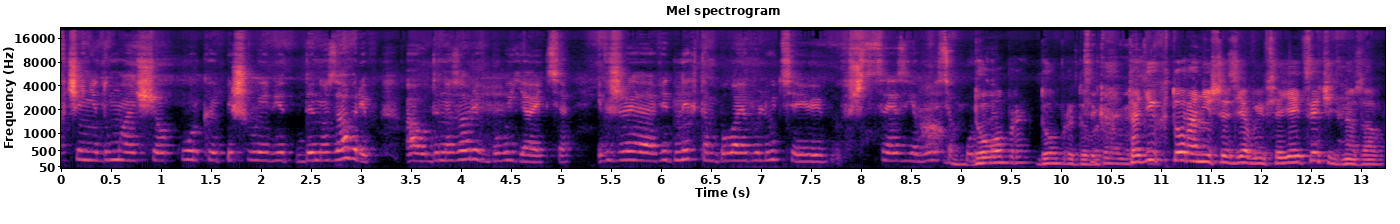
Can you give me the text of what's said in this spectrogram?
вчені думають, що курки пішли від динозаврів, а у динозаврів були яйця. І вже від них там була еволюція, і все з'явилося курка. Добре, добре, добре. Цікаво. Тоді хто раніше з'явився? Яйце чи динозавр?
